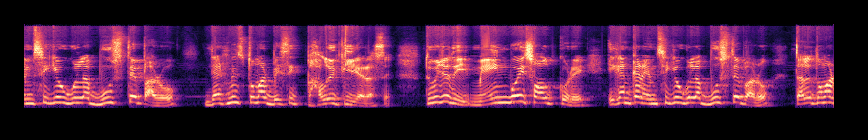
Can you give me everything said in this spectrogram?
এমসিকিউগুলো বুঝতে পারো দ্যাট মিনস তোমার বেসিক ভালোই ক্লিয়ার আছে। তুমি যদি মেইন বই সলভ করে এখানকার এমসিকিউগুলো বুঝতে পারো, তাহলে তোমার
